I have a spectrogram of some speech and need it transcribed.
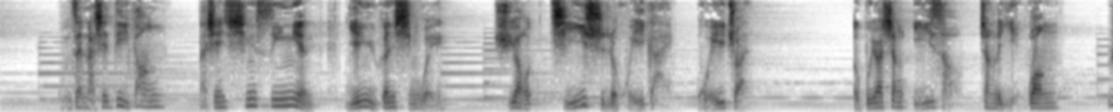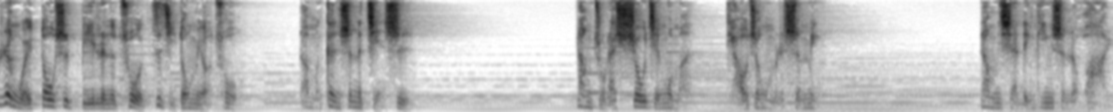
我们在哪些地方、哪些心思意念、言语跟行为，需要及时的悔改、回转，而不要像以嫂这样的眼光，认为都是别人的错，自己都没有错。让我们更深的检视，让主来修剪我们、调整我们的生命。让我们一起来聆听神的话语。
